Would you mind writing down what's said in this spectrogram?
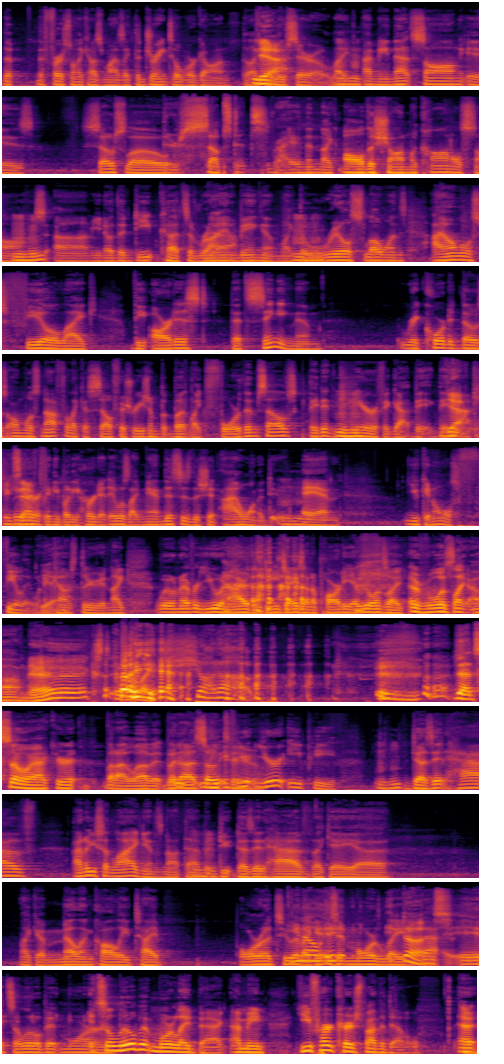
the the first one that comes to mind is like the drink till we're gone, the, like Yeah. the Lucero. Like I mean that song is so slow. There's substance. Right, and then like all the Sean McConnell songs, Mm-hmm. um, you know, the deep cuts of Ryan Bingham, like the real slow ones. I almost feel like the artist that's singing them recorded those almost not for like a selfish reason, but but like for themselves. They didn't care if it got big. They Mm-hmm. Yeah, didn't care if exactly. Mm-hmm. anybody heard it. It was like, man, this is the shit I want to do, and. You can almost feel it when it comes through, and like whenever you and I are the DJs at a party, everyone's like, Everyone's like, oh "Next," like, Yeah. "Shut up!" that's so accurate. but I love it. But uh, so if you. Mm-hmm. your EP, does it have? I know you said "Lie Again's" not that, Mm-hmm. but do, does it have like a uh, like a melancholy type aura to it? You know, like, is it- it, more it laid does. back? It's a little bit more. It's a little bit more laid back. I mean, you've heard "Cursed by the Devil." Uh,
